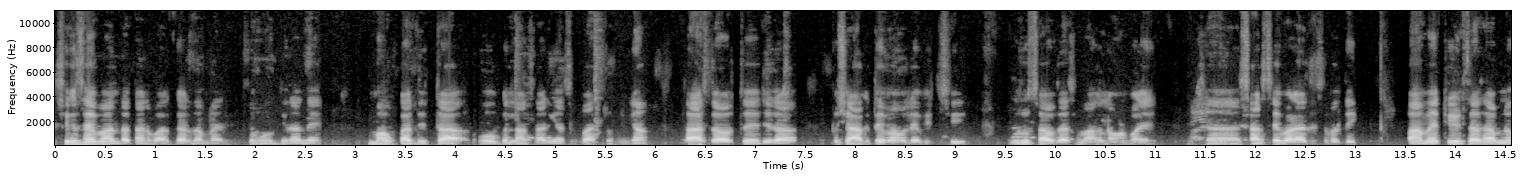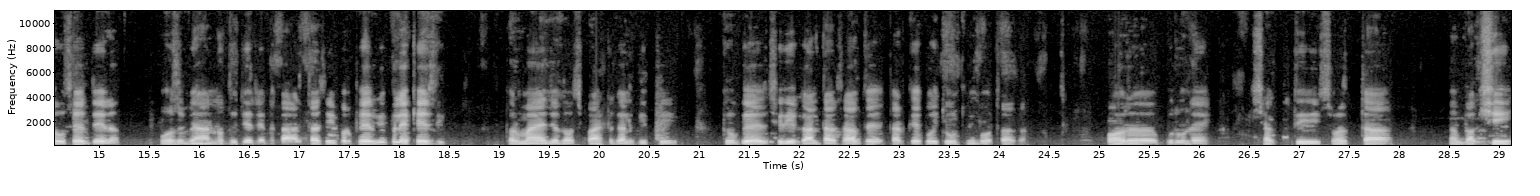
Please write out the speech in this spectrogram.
ਸਿੰਘ ਸਾਹਿਬਾਨ ਦਾ ਧੰਨਵਾਦ ਕਰਦਾ ਮੈਂ, ਸਮੂਹ ਜਿਨ੍ਹਾਂ ਨੇ ਮੌਕਾ ਦਿੱਤਾ, ਉਹ ਗੱਲਾਂ ਸਾਰੀਆਂ ਸਪਸ਼ਟ ਹੋਈਆਂ। ਖਾਸ ਤੌਰ ਤੇ ਜਿਹੜਾ ਪੋਸ਼ਾਕ ਦੇ ਮਾਮਲੇ ਵਿੱਚ ਸੀ, ਗੁਰੂ ਸਾਹਿਬ ਦਾ ਸਮਾਗਮ ਲਾਉਣ ਵਾਲੇ ਸਰਸੇ ਵਾਲਿਆਂ ਦੇ ਸੰਬੰਧੀ। ਭਾਵੇਂ ਢੀਂਡਸਾ ਸਾਹਿਬ ਨੇ ਉਸੇ ਦਿਨ ਉਸ ਬਿਆਨ ਨੂੰ ਦੂਜੇ ਦਿਨ ਨਕਾਰਤਾ ਸੀ, ਪਰ ਫਿਰ ਵੀ ਭੁਲੇਖੇ ਸੀ। ਪਰ ਮੈਂ ਜਦੋਂ ਸਪਸ਼ਟ ਗੱਲ ਕੀਤੀ, ਕਿਉਂਕਿ ਸ੍ਰੀ ਅਕਾਲ ਤਖਤ ਸਾਹਿਬ ਤੇ ਤੜਕੇ ਕੋਈ ਝੂਠ ਨਹੀਂ ਬੋਲ ਸਕਦਾ। ਔਰ ਗੁਰੂ ਨੇ ਸ਼ਕਤੀ, ਸਮਰੱਥਾ ਬਖਸ਼ੀ।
